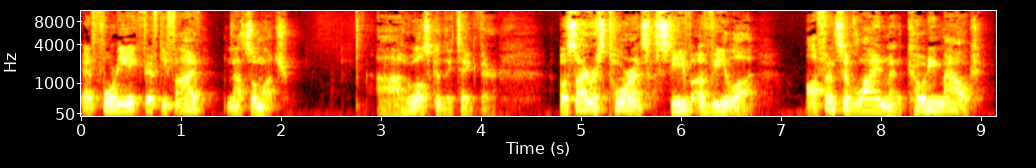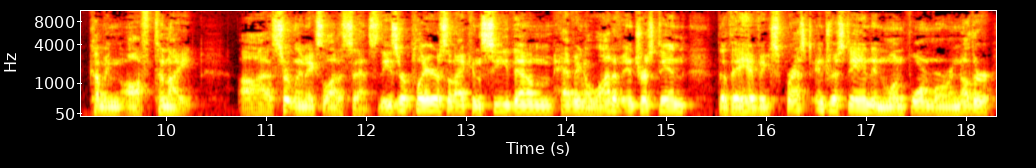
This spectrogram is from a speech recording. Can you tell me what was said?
At 48, 55, not so much. Uh, who else could they take there? O'Cyrus Torrence, Steve Avila, offensive lineman Cody Mauch coming off tonight. Uh, certainly makes a lot of sense. These are players that I can see them having a lot of interest in, that they have expressed interest in in one form or another,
